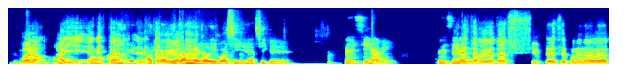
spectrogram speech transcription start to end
Bueno, ahí en esta. el capitán me lo dijo así, ¿eh? así que. Sí, Gaby. En esta regata, si ustedes se ponen a ver,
